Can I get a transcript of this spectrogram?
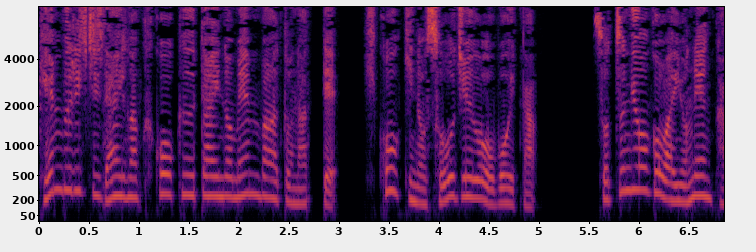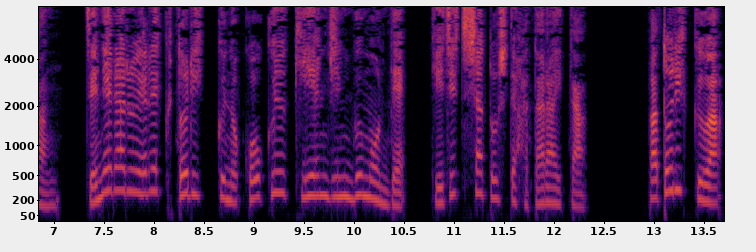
ケンブリッジ大学航空隊のメンバーとなって飛行機の操縦を覚えた。卒業後は4年間、ゼネラルエレクトリックの航空機エンジン部門で技術者として働いた。パトリックは、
